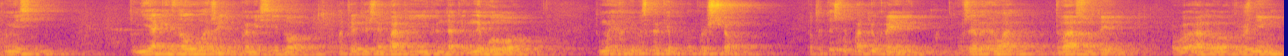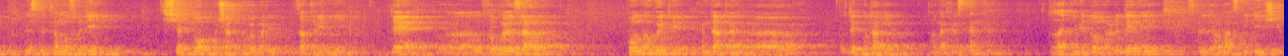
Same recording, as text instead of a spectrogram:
в комісії. Ніяких зауважень у комісії до патріотичної партії її кандидатів не було. Тому я хотів би сказати про що? Патріотична партія України вже виграла два суди в в окружнім адміністративному суді ще до початку виборів за три дні, де е, зобов'язали поновити кандидата е, в депутати пана Христенка, достатньо відомої людини серед громадських діячів,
